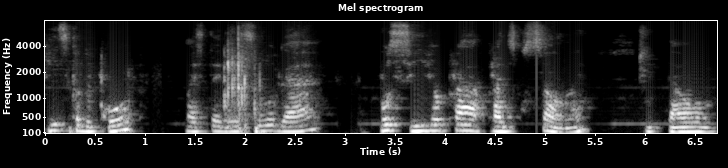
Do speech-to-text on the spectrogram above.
física do corpo, mas teria esse lugar possível para discussão, né? Então,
